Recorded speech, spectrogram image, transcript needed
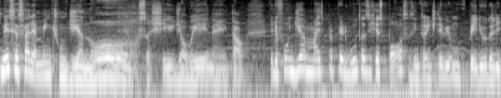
necessariamente um dia, nossa, cheio de Aue, né, e tal. Ele foi um dia mais para perguntas e respostas, então a gente teve um período ali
